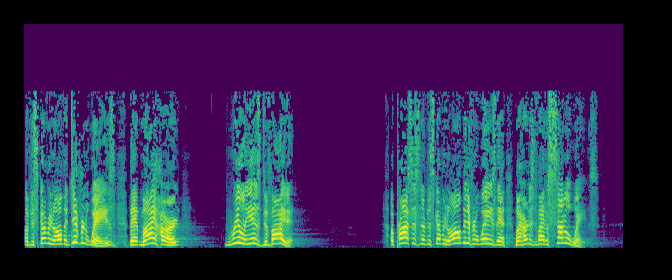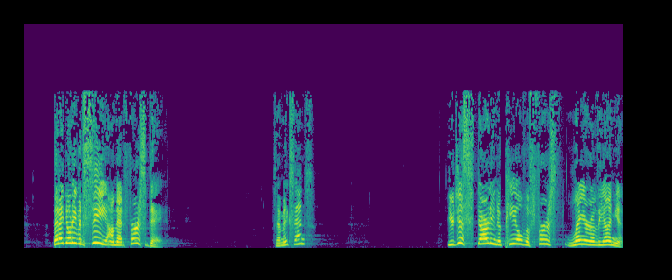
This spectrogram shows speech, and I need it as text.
of discovering all the different ways that my heart really is divided. A process of discovering all the different ways that my heart is divided, subtle ways that I don't even see on that first day. Does that make sense? You're just starting to peel the first layer of the onion.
